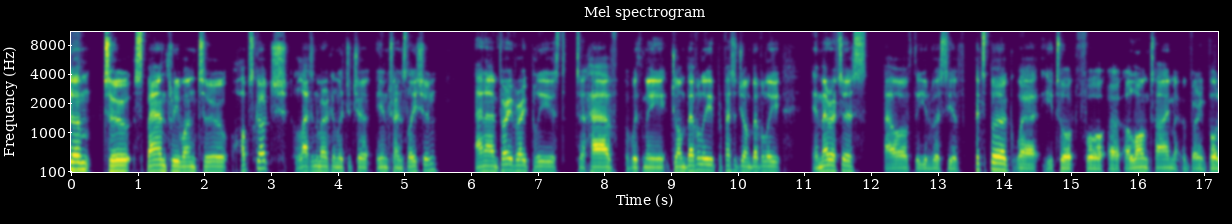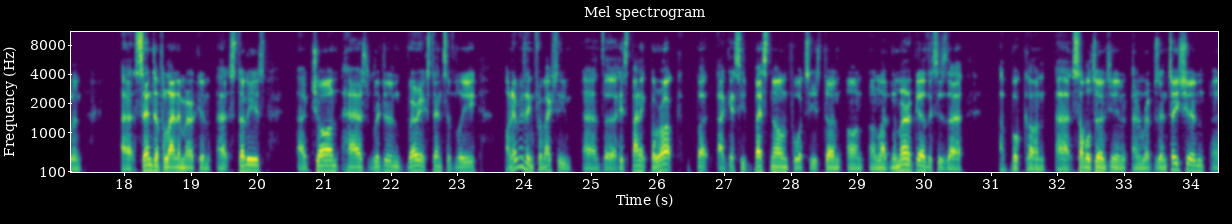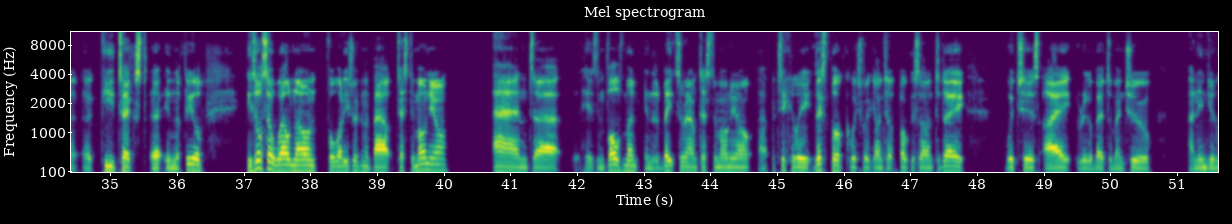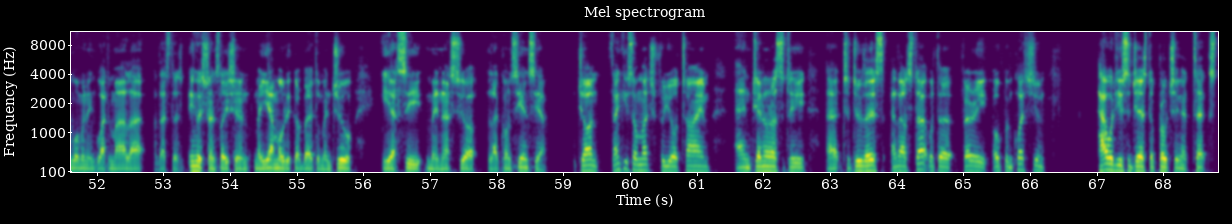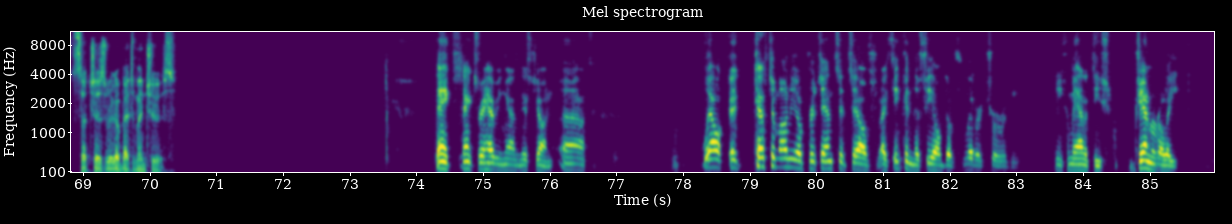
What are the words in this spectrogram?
Welcome to Span 312 Hopscotch, Latin American Literature in Translation. And I'm very, very pleased to have with me John Beverley, Professor John Beverley, Emeritus of the University of Pittsburgh, where he taught for a, a long time at a very important uh, Center for Latin American uh, Studies. Uh, John has written very extensively on everything from actually uh, the Hispanic Baroque, but I guess he's best known for what he's done on, on Latin America. This is a, a book on uh, subalternity and, representation, uh, a key text uh, in the field. He's also well known for what he's written about testimonio and uh, his involvement in the debates around testimonio, uh, particularly this book, which we're going to focus on today, which is I, Rigoberta Menchu, an Indian woman in Guatemala. That's the English translation. Me llamo Rigoberta Menchu y así me nació la conciencia. John, thank you so much for your time and generosity uh, to do this. And I'll start with a very open question. How would you suggest approaching a text such as Rigoberta Menchu's? Thanks. Thanks for having me on this, John. Uh, well, testimonial presents itself, I think, in the field of literature and the humanities generally,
